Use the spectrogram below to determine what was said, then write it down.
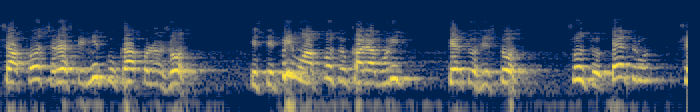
și a fost răstignit cu capul în jos. Este primul apostol care a murit pentru Hristos. Sfântul Petru și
